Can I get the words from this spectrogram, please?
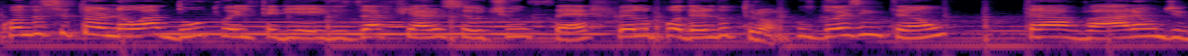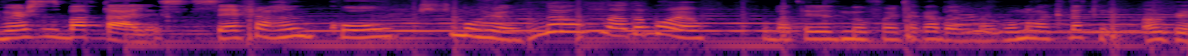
Quando se tornou adulto, ele teria ido desafiar o seu tio Seth pelo poder do trono. Os dois, então, travaram diversas batalhas. Seth arrancou... O que que morreu? Não, nada morreu. A bateria do meu fone tá acabando, mas vamos lá que dá tempo. Ok.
